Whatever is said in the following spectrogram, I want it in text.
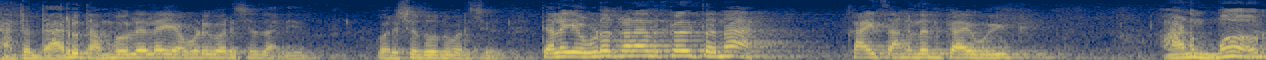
आता दारू थांबवलेला एवढी वर्ष झाली वर्ष दोन वर्ष. त्याला एवढं कळायला कळतं ना काय चांगलं आणि काय वाईट. आणि मग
